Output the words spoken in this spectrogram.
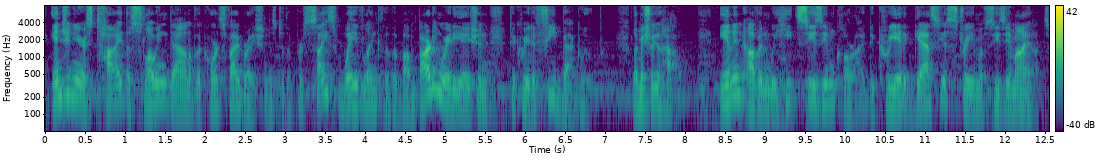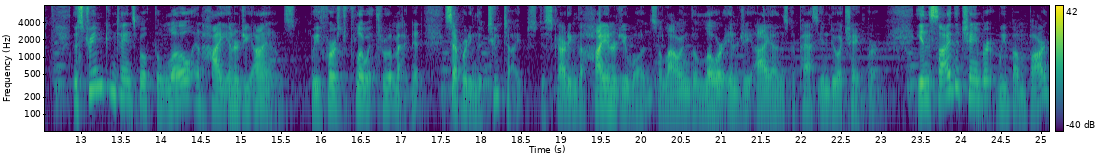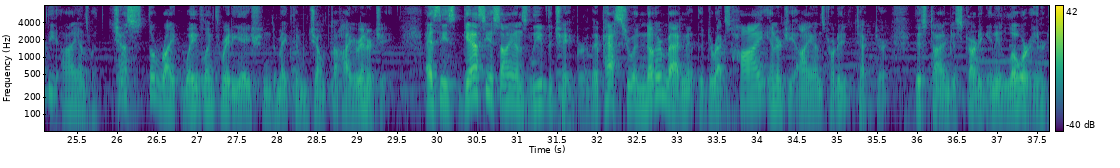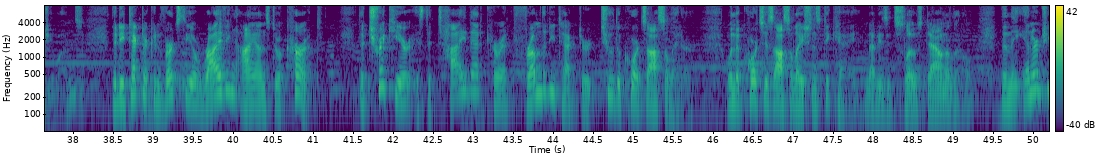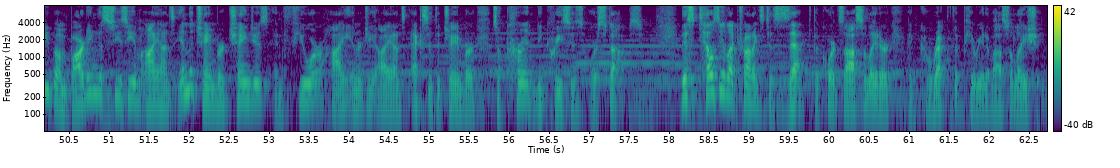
Engineers tie the slowing down of the quartz vibrations to the precise wavelength of the bombarding radiation to create a feedback loop. Let me show you how. In an oven, we heat cesium chloride to create a gaseous stream of cesium ions. The stream contains both the low and high energy ions. We first flow it through a magnet, separating the two types, discarding the high energy ones, allowing the lower energy ions to pass into a chamber. Inside the chamber, we bombard the ions with just the right wavelength radiation to make them jump to higher energy. As these gaseous ions leave the chamber, they pass through another magnet that directs high energy ions toward a detector, this time discarding any lower energy ones. The detector converts the arriving ions to a current. The trick here is to tie that current from the detector to the quartz oscillator. When the quartz's oscillations decay, that is, it slows down a little, then the energy bombarding the cesium ions in the chamber changes and fewer high energy ions exit the chamber, so current decreases or stops. This tells the electronics to zap the quartz oscillator and correct the period of oscillation.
